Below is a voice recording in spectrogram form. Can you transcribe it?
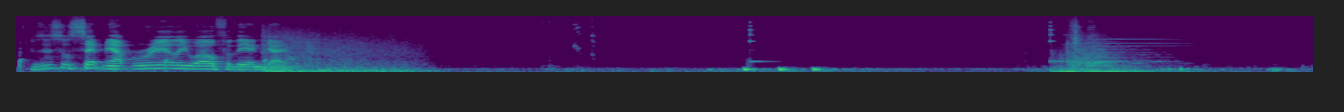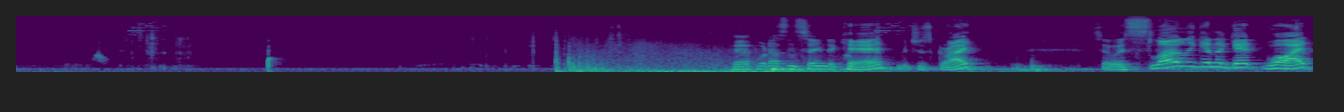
Because this will set me up really well for the end game. Purple doesn't seem to care, which is great. So we're slowly going to get white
